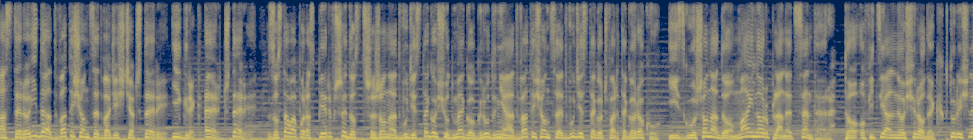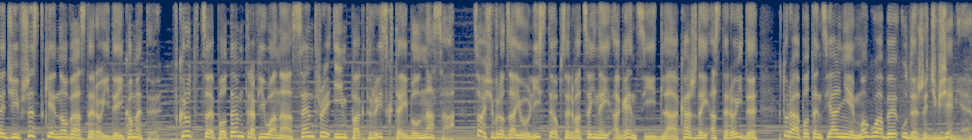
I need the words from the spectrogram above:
Asteroida 2024 YR4 została po raz pierwszy dostrzeżona 27 grudnia 2024 roku i zgłoszona do Minor Planet Center. To oficjalny ośrodek, który śledzi wszystkie nowe asteroidy i komety. Wkrótce potem trafiła na Century Impact Risk Table NASA, coś w rodzaju listy obserwacyjnej agencji dla każdej asteroidy, która potencjalnie mogłaby uderzyć w Ziemię.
